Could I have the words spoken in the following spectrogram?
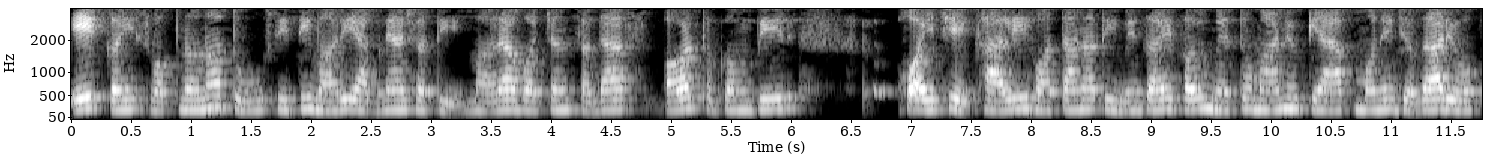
એ કંઈ સ્વપ્ન નહોતું. સીધી મારી આજ્ઞા જ હતી. મારા વચન સદા અર્થ ગંભીર હોય છે. ખાલી હોતા નથી. મેઘાએ કહ્યું, મેં તો માન્યું કે આપ મને જગાડ્યો,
